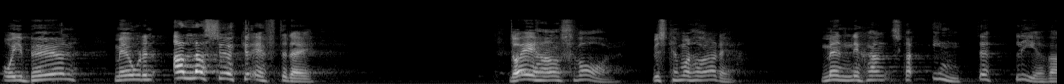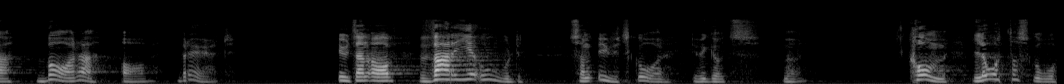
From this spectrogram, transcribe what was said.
och i bön med orden alla söker efter dig, då är hans svar, visst kan man höra det, människan ska inte leva bara av bröd, utan av varje ord som utgår ur Guds mun. Kom, låt oss gå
